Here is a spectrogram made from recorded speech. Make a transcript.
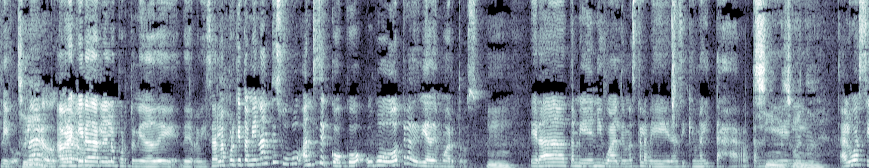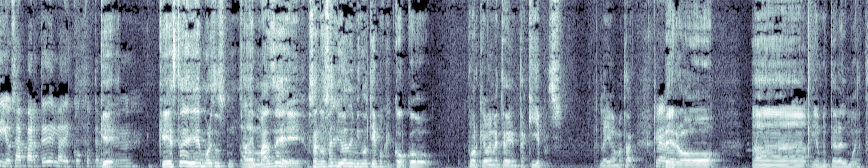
digo. Sí. Claro. Habrá claro. que ir a darle la oportunidad de, de revisarla, porque también antes hubo, antes de Coco, hubo otra de Día de Muertos. Mm, Era también igual de unas calaveras y que una guitarra también. sí, me suena. Algo así, o sea, aparte de la de Coco Que, también. que esta de Día de Muertos, además de... O sea, no salió al mismo tiempo que Coco, porque obviamente en taquilla pues la iba a matar. Claro. Pero... ah, iba a matar al muerto.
